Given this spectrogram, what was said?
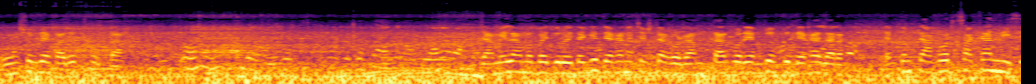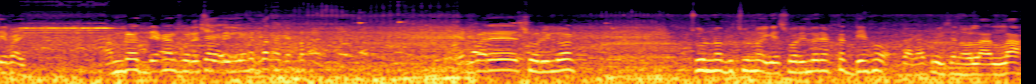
আল্লাহ সব হেফাজত করতা। জামিল আহমদ ভাই দূরে থেকে দেখানোর চেষ্টা করলাম তারপরে একটু একটু দেখা যারা একদম টাকর চাকার নিচে ভাই। আমরা দেখার পরে শরীরের একবারে শরীরের চূর্ণ বিচূর্ণ হয়ে গেছে শরীরের একটা দেহ জায়গাত রয়েছে না আল্লাহ।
